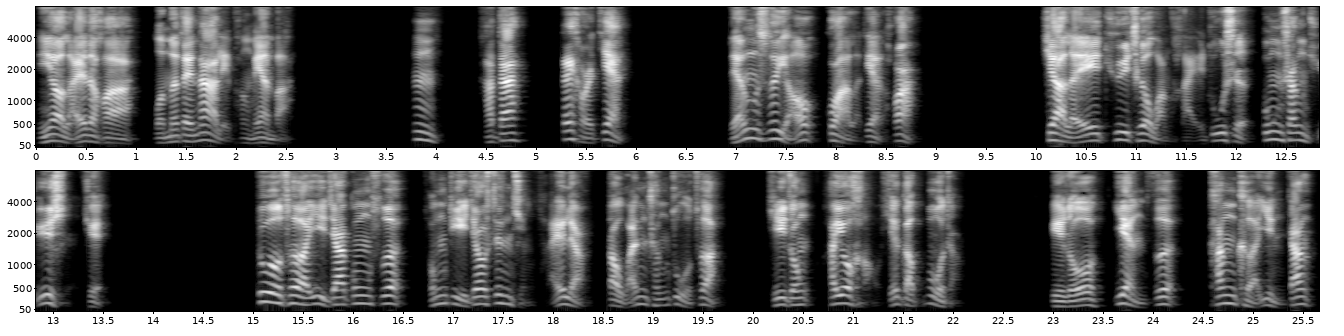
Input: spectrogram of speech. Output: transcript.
你要来的话，我们在那里碰面吧。嗯，好的，待会儿见。梁思瑶挂了电话，夏雷驱车往海珠市工商局驶去。注册一家公司，从递交申请材料到完成注册，其中还有好些个步骤。比如验资、刊刻印章、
